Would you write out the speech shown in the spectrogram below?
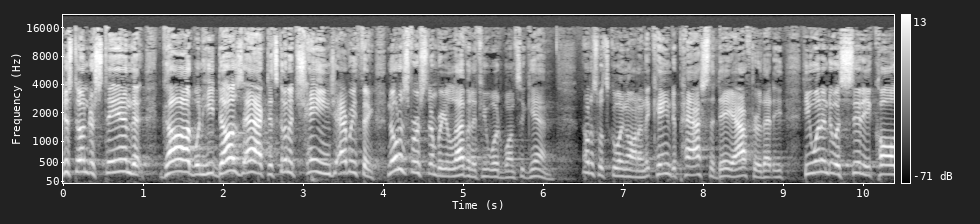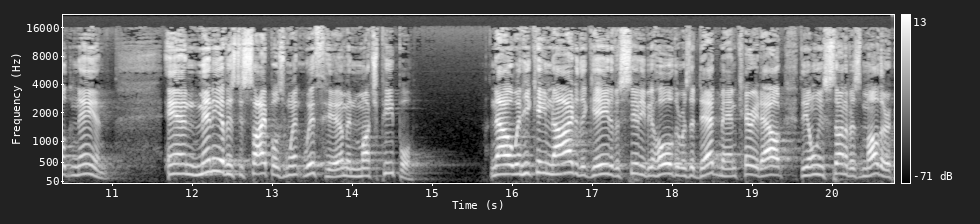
Just understand that God, when He does act, it's going to change everything. Notice verse number 11, if you would, once again. Notice what's going on. And it came to pass the day after that he, he went into a city called Nain. And many of his disciples went with him, and much people. Now, when he came nigh to the gate of the city, behold, there was a dead man carried out, the only son of his mother,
